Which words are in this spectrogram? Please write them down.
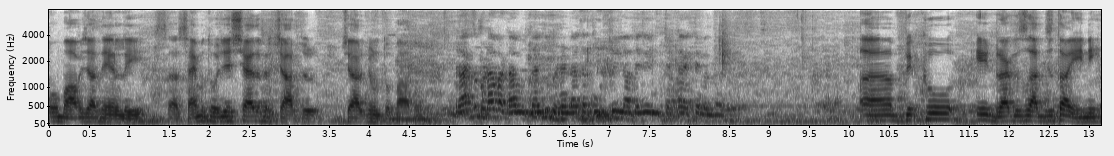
ਉਹ ਮੁਆਵਜ਼ਾ ਦੇਣ ਲਈ ਸ- ਸਹਿਮਤ ਹੋ ਜੇ, ਸ਼ਾਇਦ ਫਿਰ 4 ਜੂ 4 ਜੂਨ ਤੋਂ ਬਾਅਦ ਹੋ ਡਰੱਗਸ ਬੜਾ ਵੱਡਾ ਮੁੱਦਾ ਜੀ, ਬਠਿੰਡਾ ਤੱਕ ਪੋਸਟਰੀ ਲਾਦੇ ਗਏ ਚੱਕਾ ਇੱਥੇ ਮਿਲਦਾ ਵੇਖੋ, ਇਹ ਡਰੱਗਸ ਅੱਜ ਤਾਂ ਹੀ ਨਹੀਂ।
